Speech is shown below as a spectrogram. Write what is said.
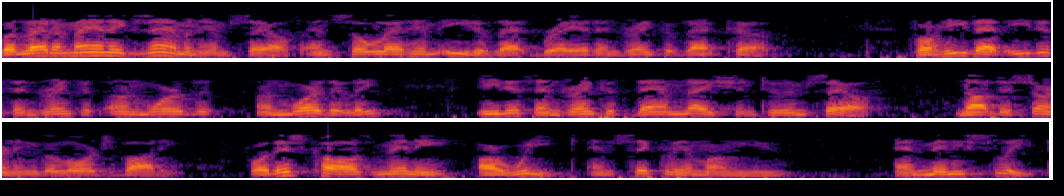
But let a man examine himself, and so let him eat of that bread and drink of that cup. For he that eateth and drinketh unworthily eateth and drinketh damnation to himself, not discerning the Lord's body. For this cause many are weak and sickly among you, and many sleep.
